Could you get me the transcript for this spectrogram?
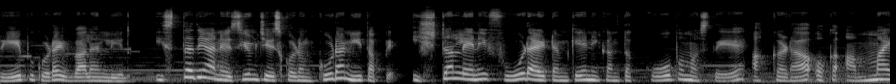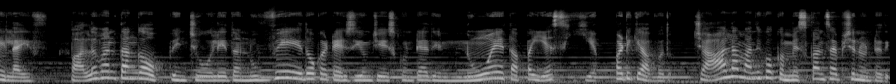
రేపు కూడా ఇవ్వాలని లేదు. ఇస్తుంది అని అస్యూమ్ చేసుకోవడం కూడా నీ తప్పే. ఇష్టం లేని ఫుడ్ ఐటెంకే నీకంత కోపం వస్తే అక్కడ ఒక అమ్మాయి లైఫ్ బలవంతంగా ఒప్పించో లేదా నువ్వే ఏదో ఒకటి అజ్యూమ్ చేసుకుంటే అది నోయే తప్ప ఎస్ ఎప్పటికీ అవ్వదు. చాలా మందికి ఒక మిస్కన్సెప్షన్ ఉంటుంది.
